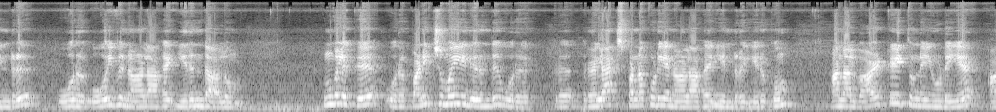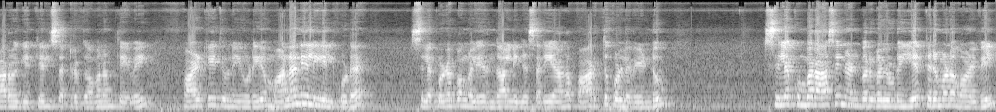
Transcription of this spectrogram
இன்று ஒரு ஓய்வு நாளாக இருந்தாலும் உங்களுக்கு ஒரு பணிச்சுமையிலிருந்து ஒரு ரிலாக்ஸ் பண்ணக்கூடிய நாளாக இன்று இருக்கும். ஆனால் வாழ்க்கை துணையுடைய ஆரோக்கியத்தில் சற்று கவனம் தேவை. வாழ்க்கை துணையுடைய மனநிலையில் கூட சில குழப்பங்கள் இருந்தால் நீங்கள் சரியாக பார்த்து கொள்ள வேண்டும். சில கும்பராசி நண்பர்களுடைய திருமண வாழ்வில்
